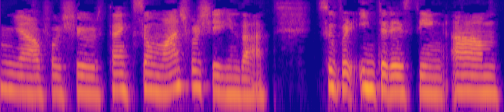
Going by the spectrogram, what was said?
Yeah, for sure. Thanks so much for sharing that. Super interesting. Um,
